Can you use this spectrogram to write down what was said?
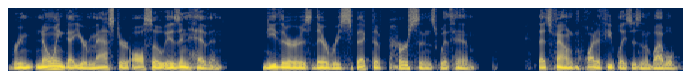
knowing that your master also is in heaven, neither is there respect of persons with him. That's found quite a few places in the Bible.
